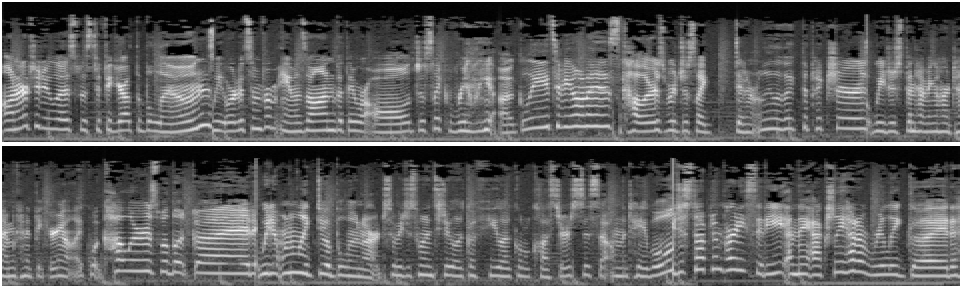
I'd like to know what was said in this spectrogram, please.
On our to-do list was to figure out the balloons. We ordered some from Amazon, but they were all just like really ugly, to be honest. Colors were just like, didn't really look like the pictures. We just been having a hard time kind of figuring out like what colors would look good. We didn't want to like do a balloon arch, so we just wanted to do like a few like little clusters to set on the table. We just stopped in Party City and they actually had a really good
